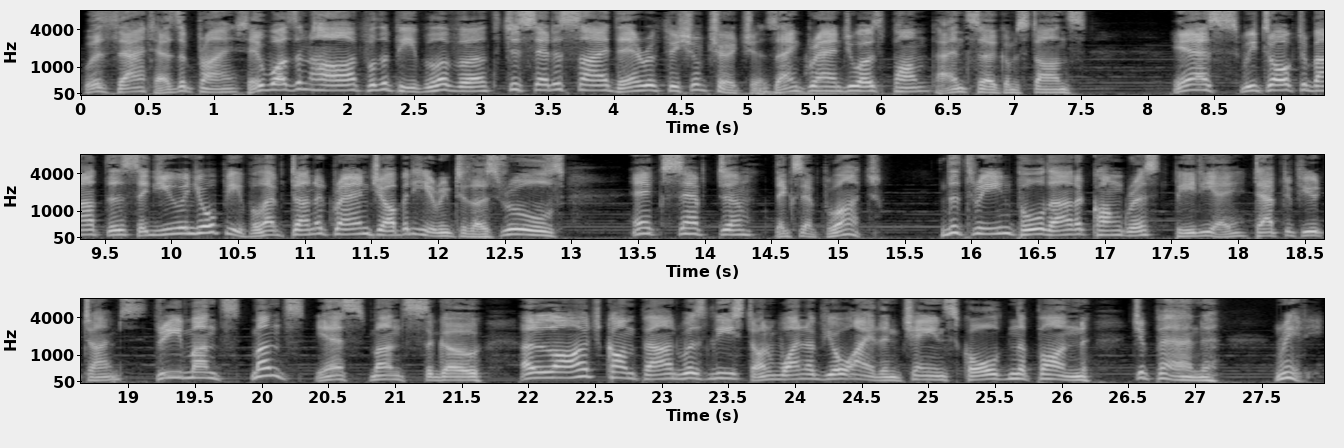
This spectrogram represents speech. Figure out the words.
With that as a price, it wasn't hard for the people of Earth to set aside their official churches and grandiose pomp and circumstance. Yes, we talked about this, and you and your people have done a grand job adhering to those rules. Except, uh, except what? The Threen pulled out a Congress PDA, tapped a few times. Three months, months, yes, months ago, a large compound was leased on one of your island chains called Nippon, Japan. Really,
